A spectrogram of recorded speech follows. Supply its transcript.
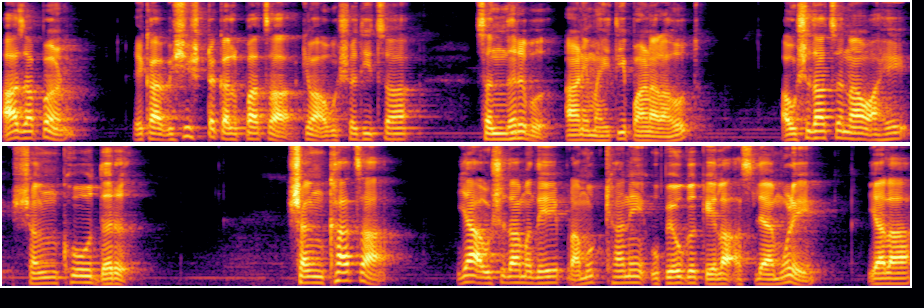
आज आपण एका विशिष्ट कल्पाचा किंवा औषधीचा संदर्भ आणि माहिती पाहणार आहोत. औषधाचं नाव आहे शंखोदर. शंखाचा या औषधामध्ये प्रामुख्याने उपयोग केला असल्यामुळे याला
